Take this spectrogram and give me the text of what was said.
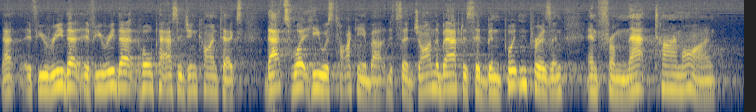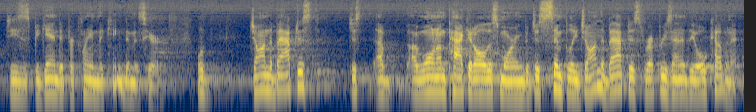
That, if you read that, if you read that whole passage in context, that's what he was talking about. It said John the Baptist had been put in prison, and from that time on, Jesus began to proclaim the kingdom is here. Well, John the Baptist, just I, I won't unpack it all this morning, but just simply, John the Baptist represented the old covenant.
